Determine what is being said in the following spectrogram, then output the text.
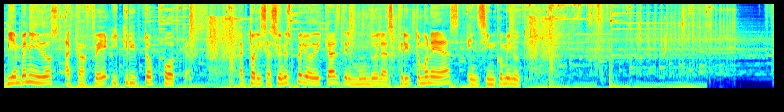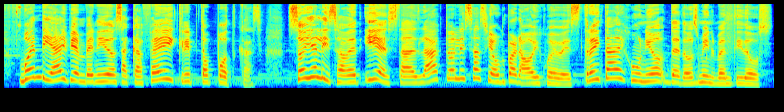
Bienvenidos a Café y Cripto Podcast. Actualizaciones periódicas del mundo de las criptomonedas en 5 minutos. Buen día y bienvenidos a Café y Cripto Podcast. Soy Elizabeth y esta es la actualización para hoy jueves 30 de junio de 2022.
